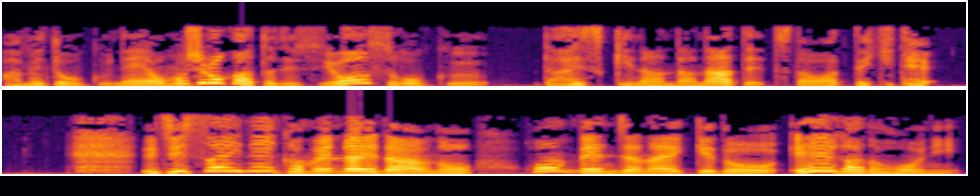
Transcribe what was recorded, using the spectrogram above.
アメトークね、面白かったですよ、すごく。大好きなんだなって伝わってきて。で、実際ね、仮面ライダーの本編じゃないけど、映画の方に、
